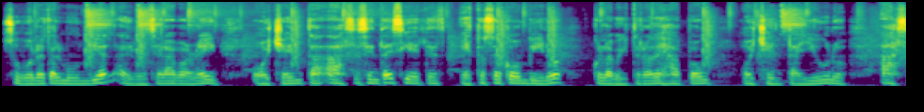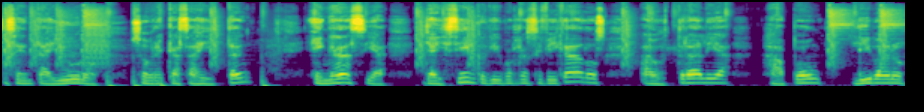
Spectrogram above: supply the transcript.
su boleto al Mundial al vencer a Bahrein 80 a 67. Esto se combinó con la victoria de Japón 81 a 61 sobre Kazajistán. En Asia ya hay cinco equipos clasificados, Australia, Japón, Líbano,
